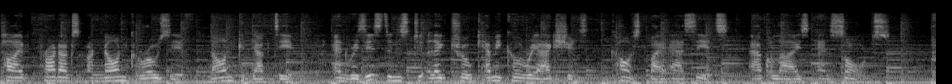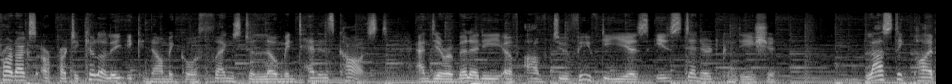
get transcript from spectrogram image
Pipe products are non-corrosive, non-conductive, and resistant to electrochemical reactions caused by acids, alkalis, and salts. Products are particularly economical thanks to low maintenance costs and durability of up to 50 years in standard condition. Plastic pipe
